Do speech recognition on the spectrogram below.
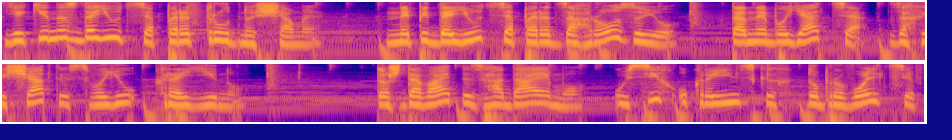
які не здаються перед труднощами, не піддаються перед загрозою та не бояться захищати свою країну. Тож давайте згадаємо усіх українських добровольців,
